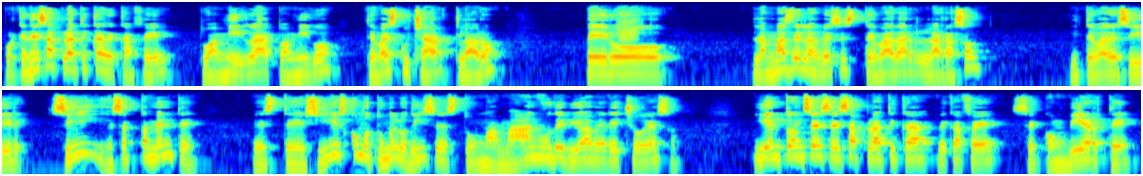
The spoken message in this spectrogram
Porque en esa plática de café, tu amiga, tu amigo, te va a escuchar, claro, pero la más de las veces te va a dar la razón y te va a decir, sí, exactamente, este, sí, es como tú me lo dices, tu mamá no debió haber hecho eso. Y entonces esa plática de café se convierte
